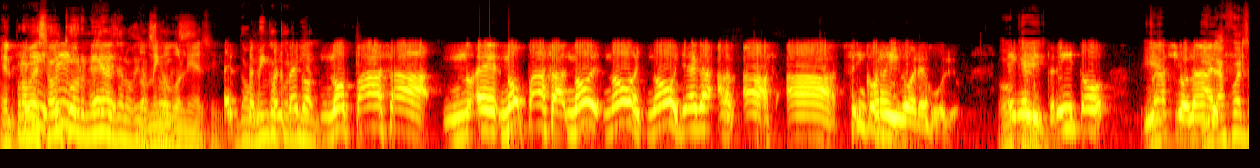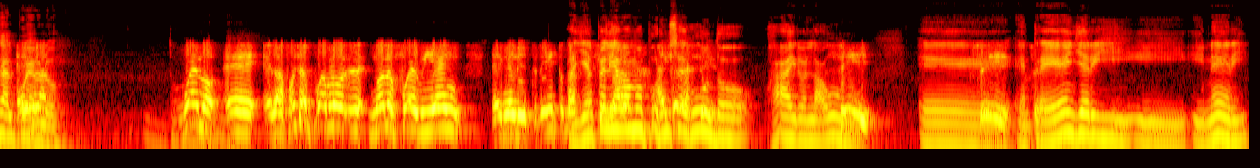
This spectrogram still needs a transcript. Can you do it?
el profesor Corniel de los Domingo Corniel, sí. Domingo Corniel. No pasa, no, eh, no, pasa, no, no, no llega a, a, cinco regidores, Julio. En el Distrito Nacional. ¿Y la Fuerza del Pueblo? Bueno, eh, la Fuerza del Pueblo no le fue bien en el Distrito Ayer peleábamos por un segundo, Jairo, en la 1. Sí. Eh, entre Enger y, y, y Neri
